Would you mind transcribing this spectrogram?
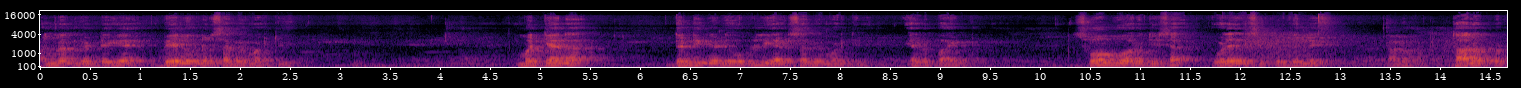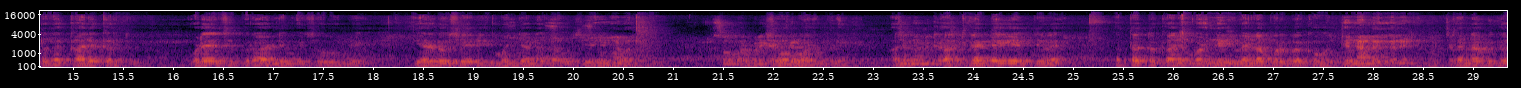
ಹನ್ನೊಂದು ಗಂಟೆಗೆ ಬೇಲೂರಿನಲ್ಲಿ ಸಭೆ ಮಾಡ್ತೀವಿ. ಮಧ್ಯಾಹ್ನ ದಂಡಿಗೇಡಿ ಹೋಗ್ಲಿ ಎರಡು ಸಭೆ ಮಾಡ್ತೀವಿ ಎರಡು ಪಾಯಿಂಟ್. ಸೋಮವಾರ ದಿವಸ ಹೊಳೆನರಸೀಪುರದಲ್ಲಿ ತಾಲೂಕು ಮಟ್ಟದ ಕಾರ್ಯಕರ್ತರು ಹೊಳೆನರಸೀಪುರ ಹಳ್ಳಿ ಮೈಸೂರು ಹೋಗಲಿ ಎರಡೂ ಸೇರಿ ಮಂಜಣ್ಣ ನಾವು ಸೇರಿ ಮಾಡ್ತೀವಿ ಸೋಮವಾರ ಬೆಳಿಗ್ಗೆ ಸೋಮವಾರ ಬೆಳಿಗ್ಗೆ. ಅಲ್ಲಿ ಹತ್ತು ಗಂಟೆಗೆ ಅಂತೀವಿ. ಹತ್ತತ್ತು ಖಾಲಿ ಮಾಡ್ತೀವಿ ನೀವೆಲ್ಲ ಬರಬೇಕು ಅವತ್ತು ಚೆನ್ನಾಂಬಿಕಾ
